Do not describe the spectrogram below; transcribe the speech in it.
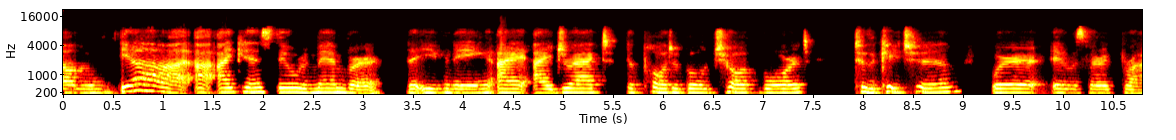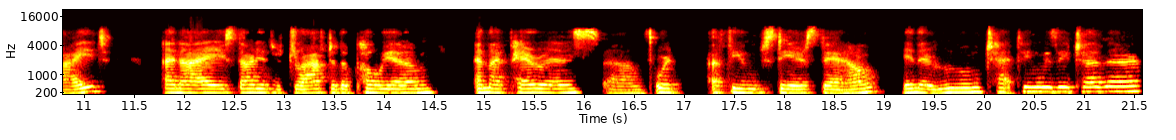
Um, yeah, I, I can still remember the evening. I, I dragged the portable chalkboard to the kitchen where it was very bright and I started to draft the poem. And my parents um, were a few stairs down in their room chatting with each other.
